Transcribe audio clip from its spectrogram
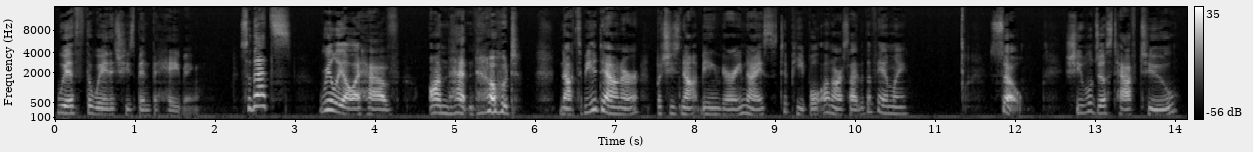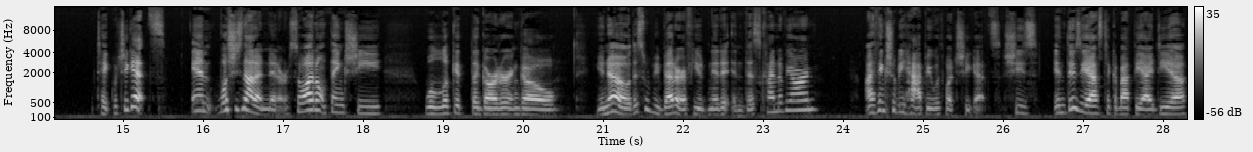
with the way that she's been behaving. So that's really all I have on that note. Not to be a downer, but she's not being very nice to people on our side of the family. So she will just have to take what she gets. And, well, she's not a knitter, so I don't think she will look at the garter and go, you know, this would be better if you'd knit it in this kind of yarn. I think she'll be happy with what she gets. She's enthusiastic about the idea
